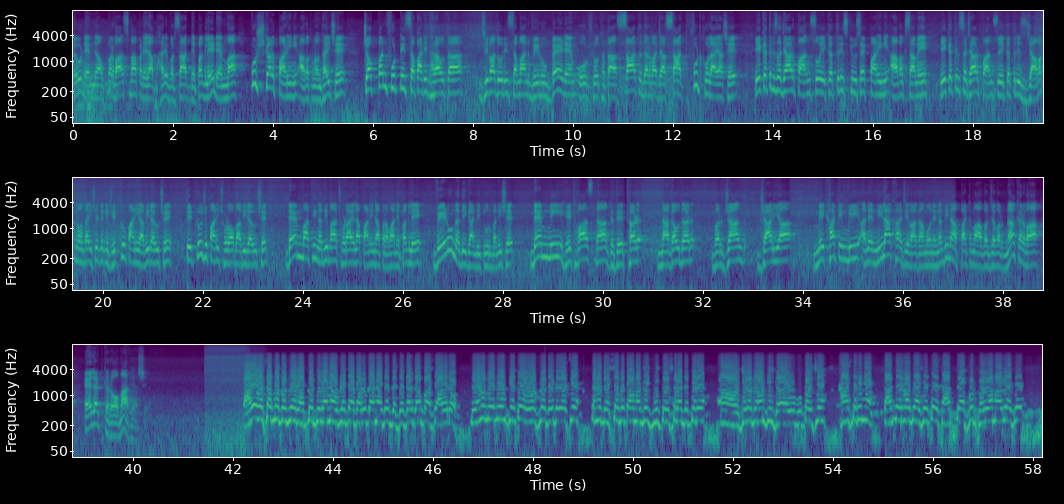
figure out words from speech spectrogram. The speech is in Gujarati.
ડેમના ઉપરવાસમાં પડેલા ભારે વરસાદને પગલે ડેમમાં પુષ્કળ પાણીની આવક નોંધાઈ છે. ચોપ્પન ફૂટની સપાટી ધરાવતા જીવાદોરી સમાન વેણુ બે ડેમ ઓવરફ્લો થતા સાત દરવાજા સાત ફૂટ ખોલાયા છે. એકત્રીસ હજાર પાંચસો એકત્રીસ ક્યુસેક પાણીની આવક સામે એકત્રીસ હજાર પાંચસો એકત્રીસ જાવક નોંધાઈ છે. એટલે કે જેટલું પાણી આવી રહ્યું છે, તેટલું જ પાણી છોડવામાં આવી રહ્યું છે. ડેમમાંથી નદીમાં છોડાયેલા પાણીના પ્રવાહને પગલે વેણુ નદી ગાંડીતુર બની છે. ડેમની હેઠવાસના ગધેથડ, નાગવદર, વરજાંગ, જાળિયા, મેખાટીંબી અને નીલાખા જેવા ગામોને નદીના પટમાં અવરજવર ન કરવા એલર્ટ કરવામાં આવ્યા છે. ભારે વરસાદના પગલે રાજકોટ જિલ્લાના ઉપલેટા તાલુકાના જે ગદ્દેધર ગામ પાસે આવેલો વેણુ બે ડેમ છે ઓવરફ્લો થઈ ગયો છે. તેને દ્રશ્ય બતાવવા વીસ ચોવીસ કલાક અત્યારે ઝીરો ગ્રાઉન્ડથી ઉપર છે. ખાસ કરીને સાત દરવાજા છે તે સાત ફૂટ ખોલવામાં આવ્યા છે.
